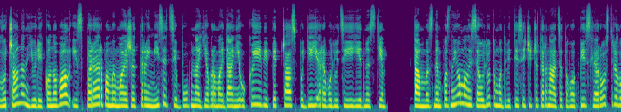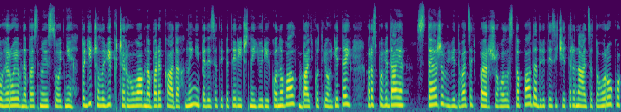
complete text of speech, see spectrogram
Лучанин Юрій Коновал із перервами майже три місяці був на Євромайдані у Києві під час подій Революції Гідності. Там ми з ним познайомилися у лютому 2014-го після розстрілу Героїв Небесної Сотні. Тоді чоловік чергував на барикадах. Нині 55-річний Юрій Коновал, батько трьох дітей, розповідає, стежив від 21 листопада 2013 року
